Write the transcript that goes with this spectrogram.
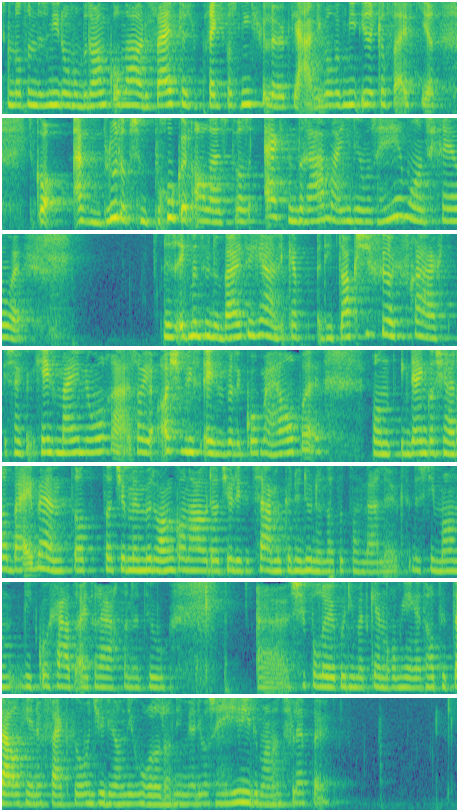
omdat ze hem dus niet onder bedwang konden houden. Vijf keer geprikt was niet gelukt. Ja, die wilde ook niet iedere keer vijf keer. Er kwam echt bloed op zijn broek en alles. Het was echt een drama. Jullie was helemaal aan het schreeuwen. Dus ik ben toen naar buiten gegaan. Ik heb die taxichauffeur gevraagd. Ik zeg, geef mij Nora. Zou je alsjeblieft even willen komen helpen? Want ik denk als jij erbij bent, dat, dat je me in bedwang kan houden. Dat jullie dit samen kunnen doen en dat het dan wel lukt. Dus die man die gaat uiteraard er naartoe. Uh, superleuk hoe die met kinderen omging. Het had totaal geen effect hoor. Want Julian die hoorde dat niet meer. Die was helemaal aan het flippen.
